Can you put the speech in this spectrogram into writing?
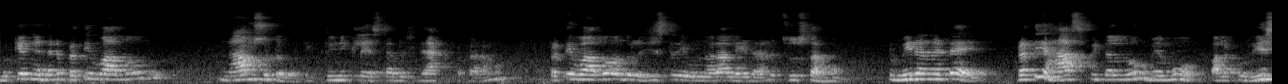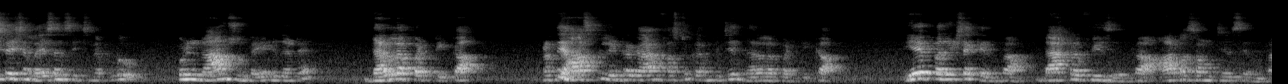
ముఖ్యంగా ఏంటంటే ప్రతి వాళ్ళు నామ్స్ ఉంటుంది ఒకటి క్లినిక్లో ఎస్టాబ్లిష్డ్ యాక్ట్ ప్రకారము ప్రతి వాళ్ళు అందులో రిజిస్టర్ అయి ఉన్నారా లేదా అని చూస్తాము. ఇప్పుడు మీరు అన్నట్టే ప్రతి హాస్పిటల్లో మేము వాళ్ళకు రిజిస్ట్రేషన్ లైసెన్స్ ఇచ్చినప్పుడు కొన్ని నామ్స్ ఉంటాయి. ఏంటిదంటే ధరల పట్టిక. ప్రతి హాస్పిటల్ ఎంటర్ కానీ ఫస్ట్ కనిపించేది ధరల పట్టిక. ఏ పరీక్షకి ఎంత డాక్టర్ ఫీజు ఎంత? అల్ట్రాసౌండ్ చేస్తే ఎంత?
